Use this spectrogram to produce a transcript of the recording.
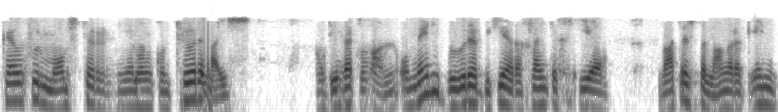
kuilvoer monster neming kontrolelys wat direk aan om net die boere 'n bietjie 'n riglyn te gee wat is belangrik en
